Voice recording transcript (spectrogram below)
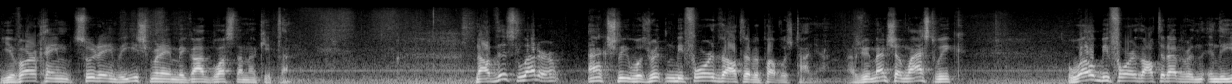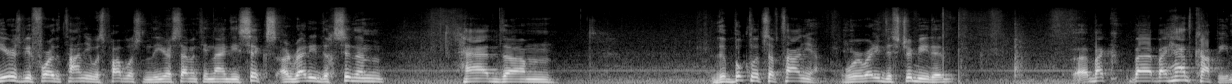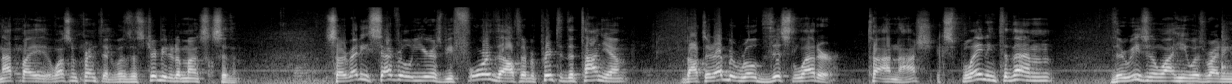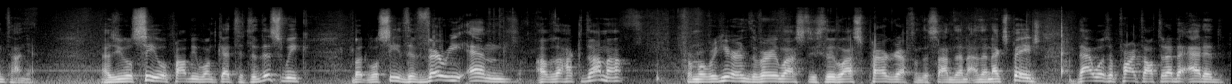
Yevarchem, tzureim, v'yishmereim. May God bless them and keep them. Now, this letter actually was written before the Alter Rebbe published Tanya. As we mentioned last week, well before the Alter Rebbe, in, the years before the Tanya was published, in the year 1796, already the Chassidim had. Um, the booklets of Tanya were already distributed uh, by, by, by hand copy, not by, it wasn't printed, it was distributed amongst Chassidim. So already several years before the Alter Rebbe printed the Tanya, the Alter Rebbe wrote this letter to Anash, explaining to them the reason why he was writing Tanya. As you will see, we'll probably won't get to, this week, but we'll see the very end of the Hakdama from over here, in the very last, the last paragraph on the, on the, on the next page. That was a part the Alter Rebbe added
